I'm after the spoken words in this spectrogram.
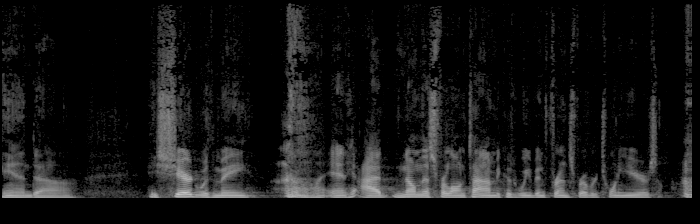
and uh, he shared with me, and I'd known this for a long time because we've been friends for over 20 years.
